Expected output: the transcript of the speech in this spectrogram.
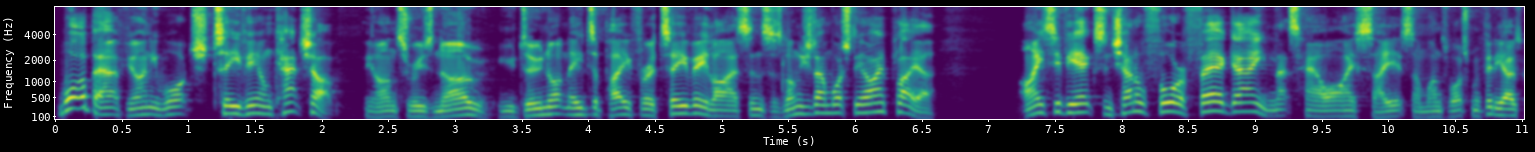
What about if you only watch TV on catch up? The answer is no. You do not need to pay for a TV license as long as you don't watch the iPlayer. ITVX and Channel 4 are fair game. That's how I say it. Someone's watched my videos.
